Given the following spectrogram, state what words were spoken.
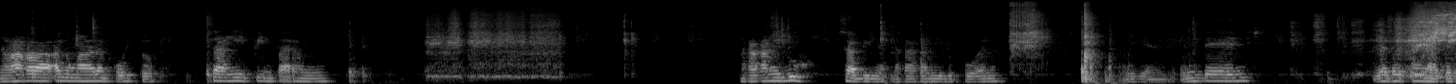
Nakaka, ano nga lang po ito. Sa ngipin, parang nakakangilo. Sabi niya, nakakangilo po, ano. Ayan. And then, lagay po natin.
